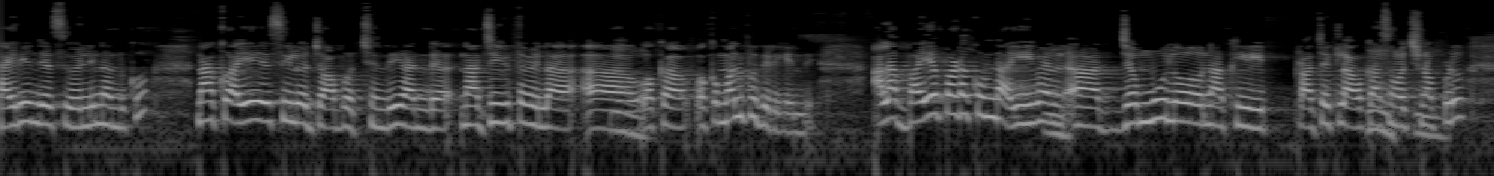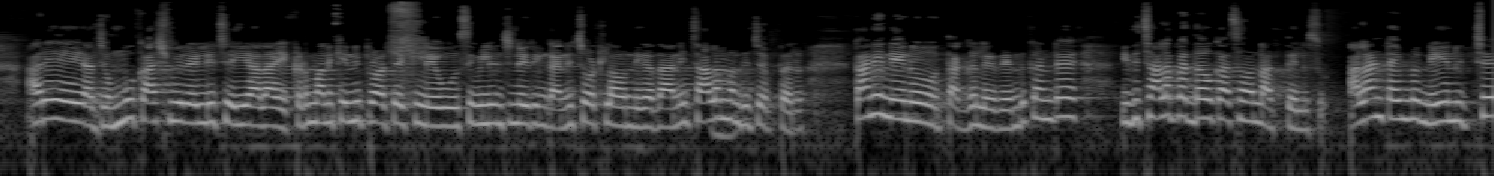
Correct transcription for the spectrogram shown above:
ధైర్యం చేసి వెళ్ళినందుకు నాకు ఐఏఎస్సిలో జాబ్ వచ్చింది అండ్ నా జీవితం ఇలా ఒక ఒక మలుపు తిరిగింది. అలా భయపడకుండా ఈవెన్ జమ్మూలో నాకు ఈ ప్రాజెక్ట్లో అవకాశం వచ్చినప్పుడు అరే ఆ జమ్మూ కాశ్మీర్ వెళ్ళి చెయ్యాలా? ఇక్కడ మనకి ఎన్ని ప్రాజెక్టులు లేవు? సివిల్ ఇంజనీరింగ్ అన్ని చోట్ల ఉంది కదా అని చాలామంది చెప్పారు. కానీ నేను తగ్గలేదు. ఎందుకంటే ఇది చాలా పెద్ద అవకాశం అని నాకు తెలుసు. అలాంటి టైంలో నేను ఇచ్చే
